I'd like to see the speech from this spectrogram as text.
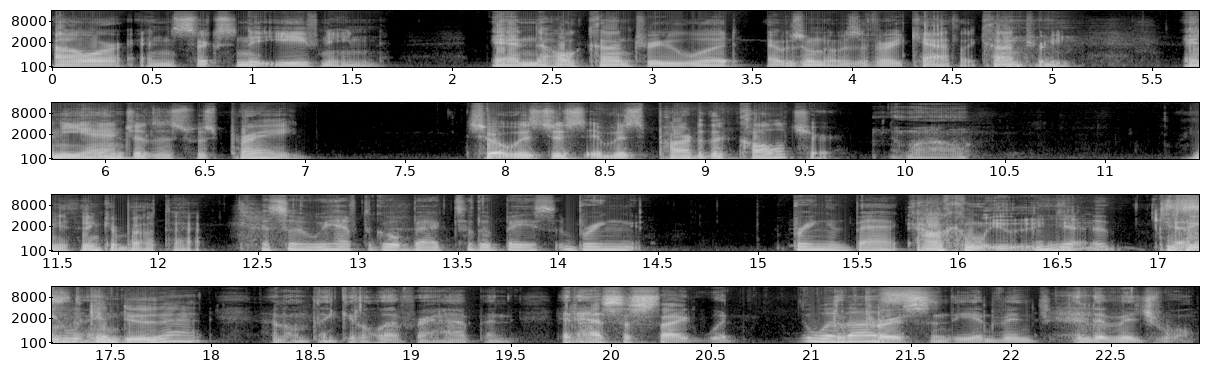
hour, and six in the evening, and the whole country would. That was when it was a very Catholic country, and the Angelus was prayed. So it was just it was part of the culture. Wow. When you think about that, And so we have to go back to the base, bring, bring it back. how can we? Yeah, do you think we can do that? I don't think it'll ever happen. It has to start with, With the us. person, the invi- individual.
